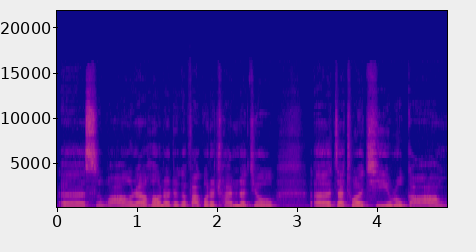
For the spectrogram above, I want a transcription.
呃死亡。然后呢，这个法国的船呢就呃在土耳其入港。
